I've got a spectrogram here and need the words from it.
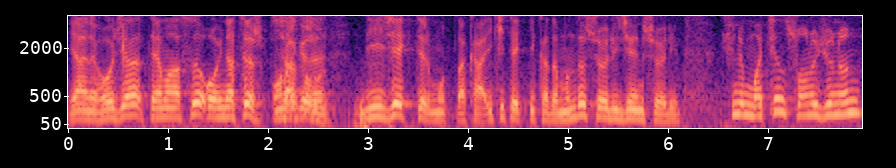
Yani hoca teması oynatır. Ona Sert göre olun. diyecektir mutlaka. İki teknik adamın da söyleyeceğini söyleyeyim. Şimdi maçın sonucunun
